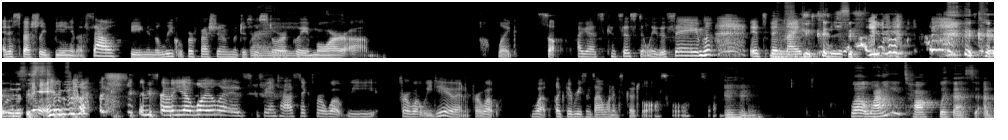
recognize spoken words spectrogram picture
And especially being in the South, being in the legal profession, which is right. historically more um, like so I guess consistently the same. It's been nice to that. the same. and so, you know, Loyola is fantastic for what we for what we do and for what what like the reasons I wanted to go to law school. So. Mm-hmm. Well, why don't you talk with us a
